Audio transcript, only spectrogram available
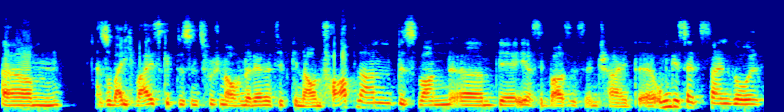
Ähm, Soweit ich weiß, gibt es inzwischen auch einen relativ genauen Fahrplan, bis wann äh, der erste Basisentscheid äh, umgesetzt sein soll.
